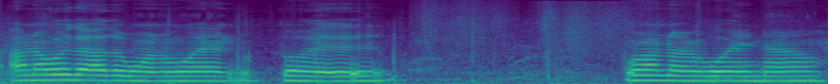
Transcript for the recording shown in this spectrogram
I don't know where the other one went, but we're on our way now.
